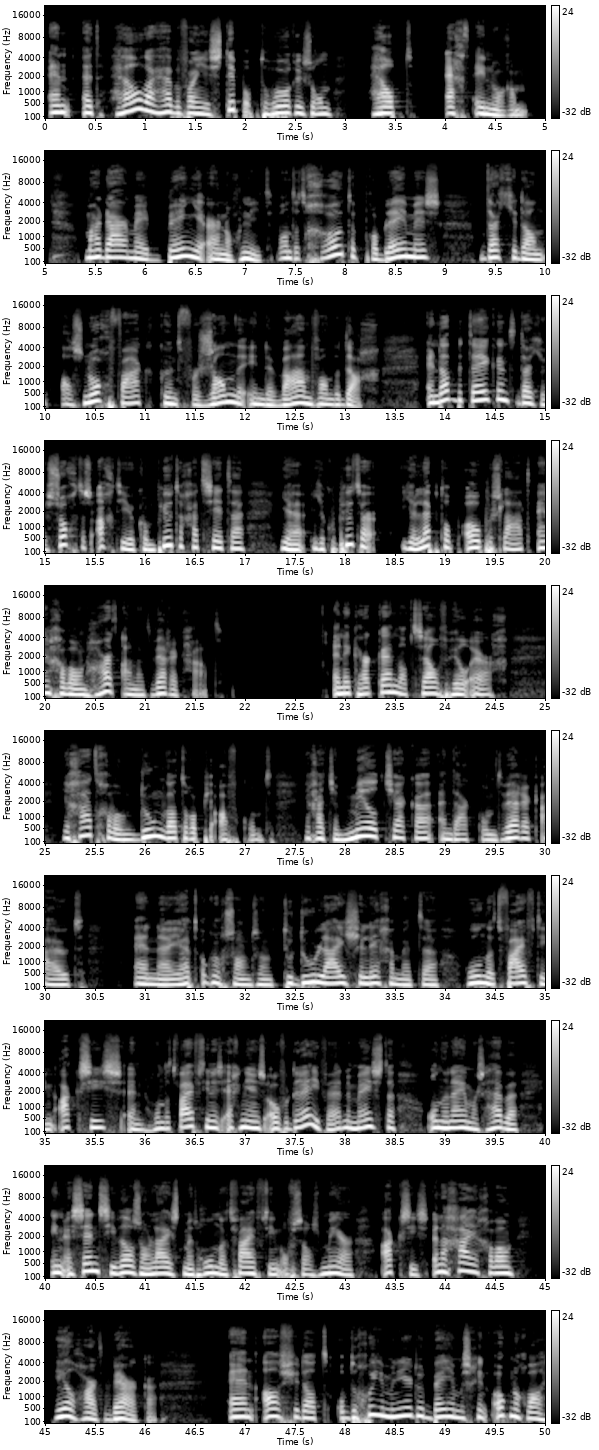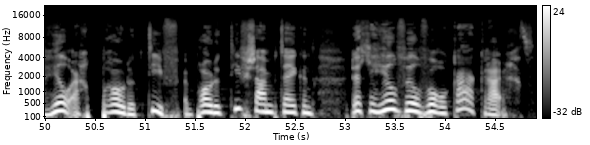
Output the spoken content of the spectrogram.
En het helder hebben van je stip op de horizon helpt echt enorm. Maar daarmee ben je er nog niet. Want het grote probleem is dat je dan alsnog vaak kunt verzanden in de waan van de dag. En dat betekent dat je ochtends achter je computer gaat zitten, je, je computer, je laptop openslaat en gewoon hard aan het werk gaat. En ik herken dat zelf heel erg. Je gaat gewoon doen wat er op je afkomt. Je gaat je mail checken en daar komt werk uit. En uh, je hebt ook nog zo'n to-do-lijstje liggen met uh, 115 acties. En 115 is echt niet eens overdreven. Hè? De meeste ondernemers hebben in essentie wel zo'n lijst met 115 of zelfs meer acties. En dan ga je gewoon heel hard werken. En als je dat op de goede manier doet, ben je misschien ook nog wel heel erg productief. En productief zijn betekent dat je heel veel voor elkaar krijgt.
